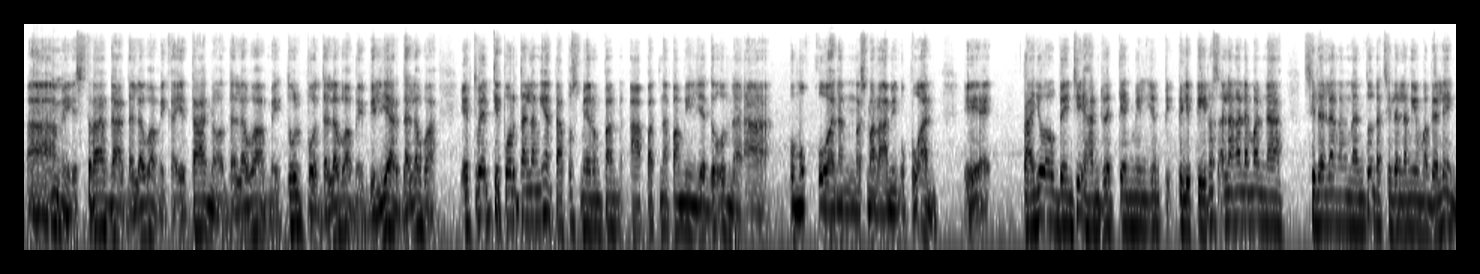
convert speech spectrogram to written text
ah, Hmm. may Estrada, dalawa, may Cayetano, dalawa, may Tulpo, dalawa, may Villar, dalawa. Eh, 24 na lang yan. Tapos meron pang apat na pamilya doon na kumukuha ng mas maraming upuan. Eh, tayo, Benji, 110 million Pi- Pilipinos. Alam nga naman na sila lang ang nandun at sila lang yung magaling.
